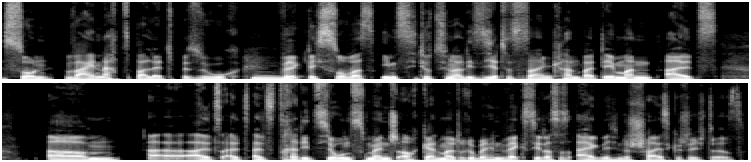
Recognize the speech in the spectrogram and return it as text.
so ein Weihnachtsballettbesuch Mhm. wirklich so was Institutionalisiertes sein kann, bei dem man als ähm, äh, als, als, als Traditionsmensch auch gern mal drüber hinwegsieht, dass das eigentlich eine Scheißgeschichte ist.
